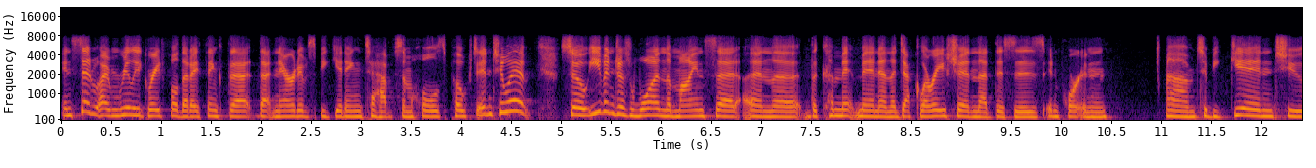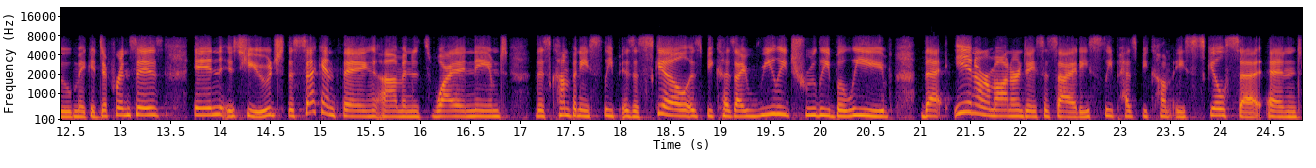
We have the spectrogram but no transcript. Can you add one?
instead, I'm really grateful that I think that that narrative's beginning to have some holes poked into it. So even just one, the mindset and the the commitment and the declaration that this is important um, to begin to make a differences in is huge. The second thing, um, and it's why I named this company Sleep is a Skill, is because I really truly believe that in our modern day society, sleep has become a skill set. And,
